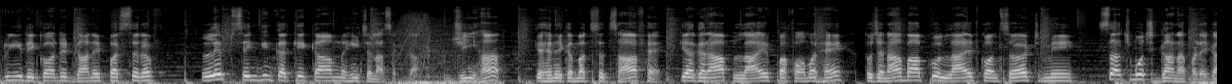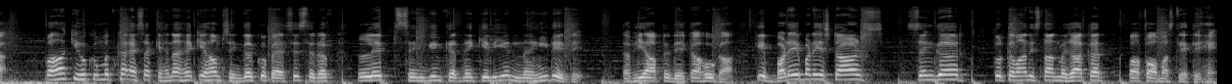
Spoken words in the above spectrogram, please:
प्री रिकॉर्डेड गाने पर सिर्फ़ लिप सिंगिंग करके काम नहीं चला सकता। जी हाँ कहने का मकसद साफ़ है कि अगर आप लाइव परफॉर्मर हैं तो जनाब आपको लाइव कॉन्सर्ट में सचमुच गाना पड़ेगा। वहाँ की हुकूमत का ऐसा कहना है कि हम सिंगर को पैसे सिर्फ़ लिप सिंगिंग करने के लिए नहीं देते। तभी आपने देखा होगा कि बड़े बड़े स्टार्स सिंगर तुर्कमानिस्तान में जाकर परफॉर्मेंस देते हैं।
